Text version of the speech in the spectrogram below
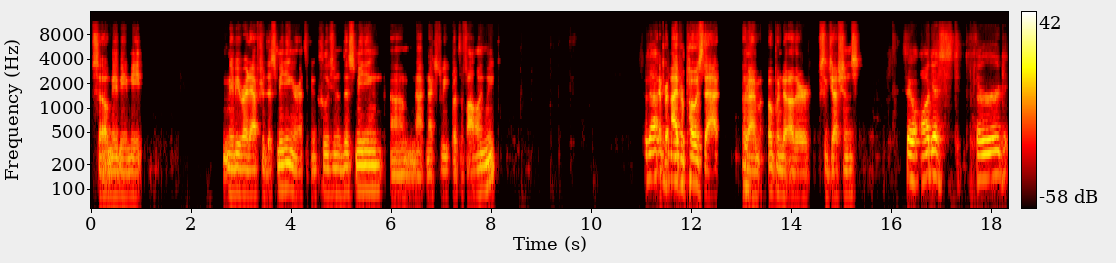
so maybe meet maybe right after this meeting or at the conclusion of this meeting um not next week but the following week So that i, would pr- I propose that but Yeah. i'm open to other suggestions So August 3rd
